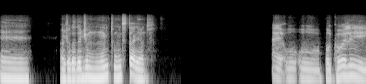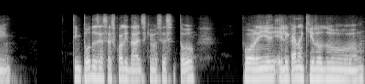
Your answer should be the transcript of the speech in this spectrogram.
é, é um jogador de muito, muito talento. É, o, o ele tem todas essas qualidades que você citou, porém ele, ele cai naquilo do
